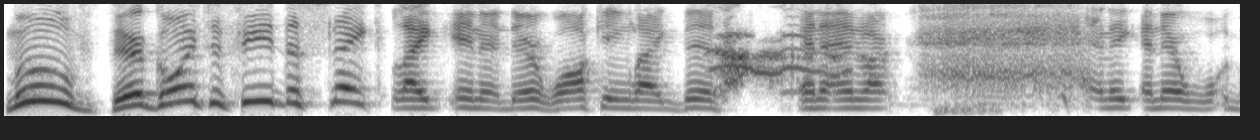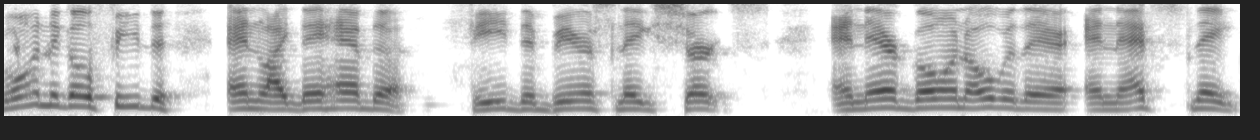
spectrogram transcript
move. They're going to feed the snake. Like and they're walking like this, and and like and they and they're going to go feed the and like they have the feed the beer snake shirts, and they're going over there, and that snake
